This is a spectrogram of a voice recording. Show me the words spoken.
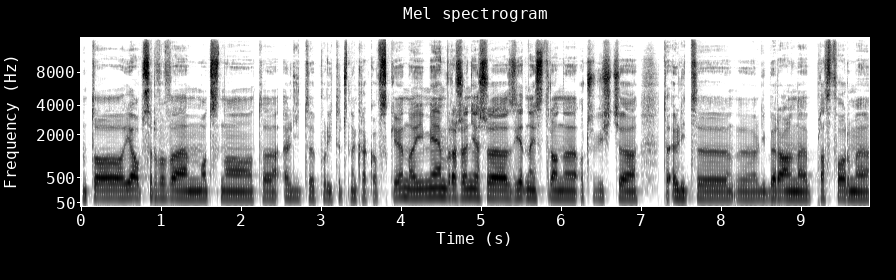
no to ja obserwowałem mocno te elity polityczne krakowskie, no i miałem wrażenie, że z jednej strony oczywiście te elity y, liberalne, platformy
